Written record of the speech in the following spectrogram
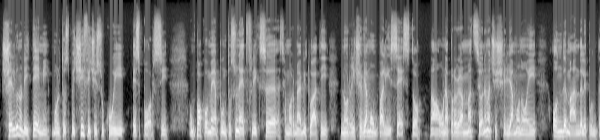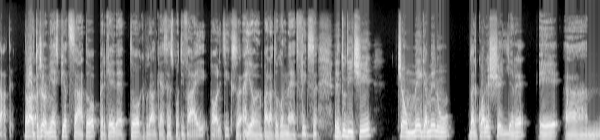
scelgono dei temi molto specifici su cui esporsi, un po' come appunto su Netflix siamo ormai abituati, non riceviamo un palinsesto, no? una programmazione, ma ci scegliamo noi on demand le puntate. Però l'altro giorno mi hai spiazzato perché hai detto che poteva anche essere Spotify Politics. Io ho imparato con Netflix. E tu dici c'è un mega menu dal quale scegliere e, um,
